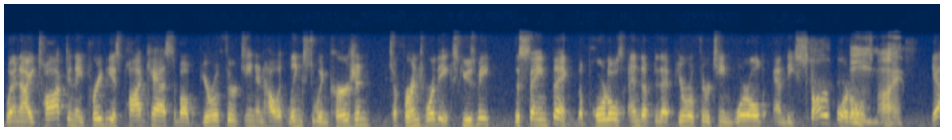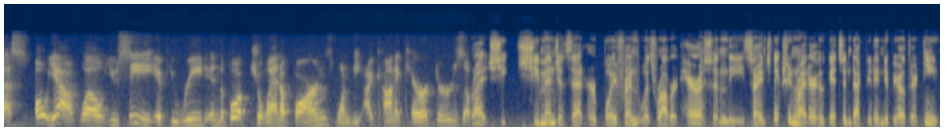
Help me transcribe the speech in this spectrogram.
when I talked in a previous podcast about Bureau 13 and how it links to Incursion, to Fringeworthy, excuse me, the same thing. The portals end up to that Bureau 13 world, and the star portals. Oh, my. Yes. Oh, yeah. Well, you see, if you read in the book, Joanna Barnes, one of the iconic characters of. Right. She she mentions that her boyfriend was Robert Harrison, the science fiction writer who gets inducted into Bureau 13.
